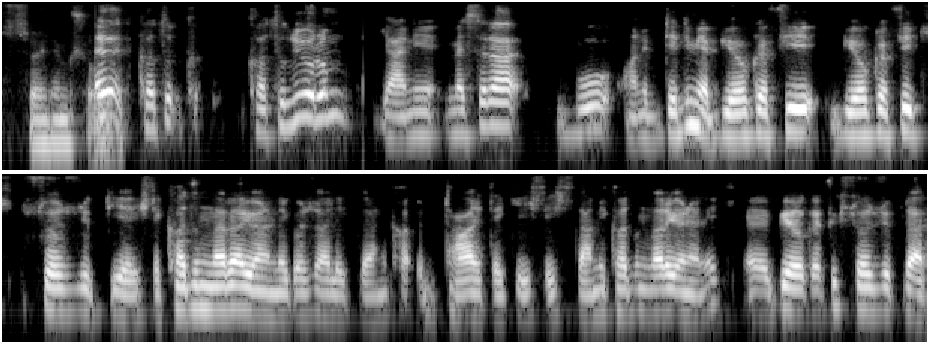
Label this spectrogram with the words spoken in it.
söylemiş oldum? Evet, katı, katılıyorum. Yani mesela bu hani dedim ya biyografi biyografik sözlük diye işte kadınlara yönelik özellikle yani tarihteki işte İslami kadınlara yönelik e, biyografik sözlükler.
